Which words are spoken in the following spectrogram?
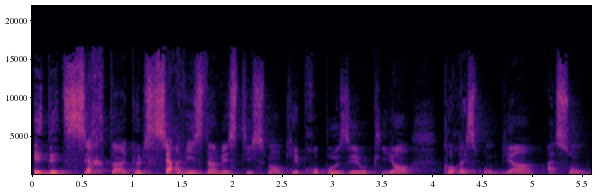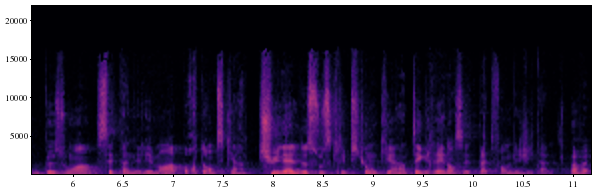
et d'être certain que le service d'investissement qui est proposé au client correspond bien à son besoin. C'est un élément important parce qu'il y a un tunnel de souscription qui est intégré dans cette plateforme digitale. Parfait.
